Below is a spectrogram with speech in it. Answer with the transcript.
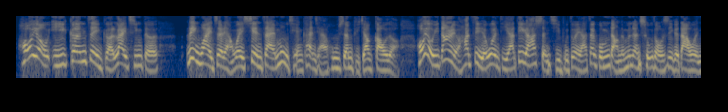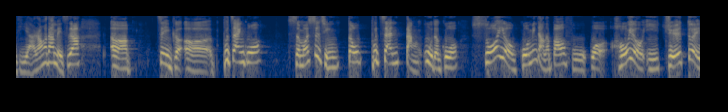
侯友谊跟这个赖清德，另外这两位现在目前看起来呼声比较高的侯友谊，当然有他自己的问题啊。第一个，他省级不对啊，在国民党能不能出头是一个大问题啊。然后他每次要呃。这个呃不沾锅，什么事情都不沾党务的锅，所有国民党的包袱，我侯友谊绝对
